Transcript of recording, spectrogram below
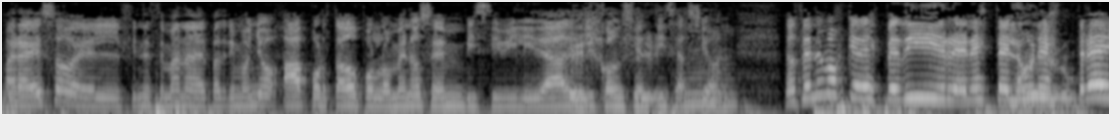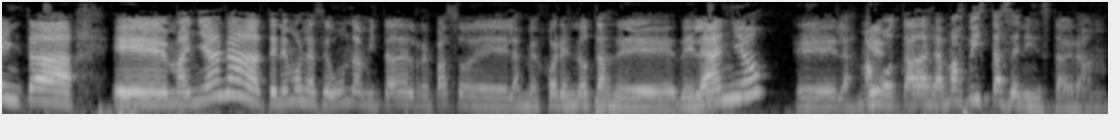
Para eso el fin de semana del patrimonio ha aportado por lo menos en visibilidad y concientización. Nos tenemos que despedir en este lunes 30. Eh, mañana tenemos la segunda mitad del repaso de las mejores notas del año, eh, las más votadas, las más vistas en Instagram.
